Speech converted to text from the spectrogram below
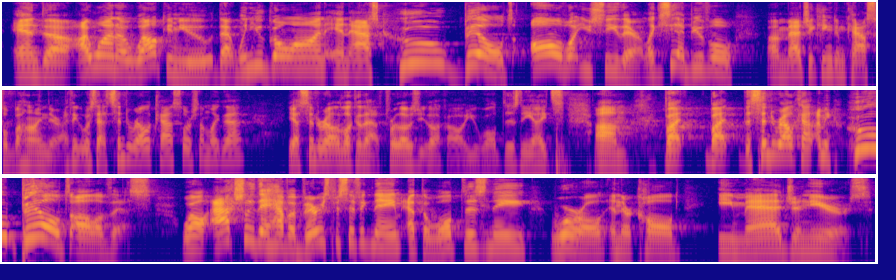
And uh, I want to welcome you that when you go on and ask who builds all of what you see there, like you see that beautiful uh, Magic Kingdom Castle behind there. I think it was that Cinderella Castle or something like that. Yeah, Cinderella. Look at that. For those of you look, oh, you Walt Disneyites. Um, but but the Cinderella Castle. I mean, who builds all of this? Well, actually, they have a very specific name at the Walt Disney World, and they're called Imagineers.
